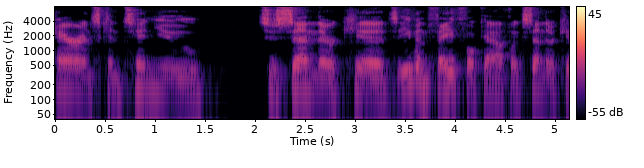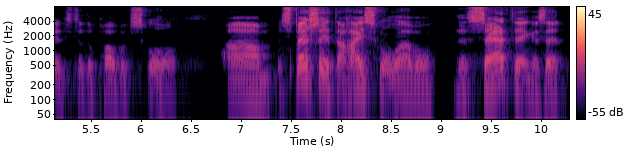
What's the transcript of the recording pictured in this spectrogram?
parents continue to send their kids, even faithful Catholics, send their kids to the public school, um, especially at the high school level? The sad thing is that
